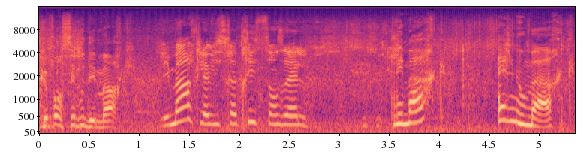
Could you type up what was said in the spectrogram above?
que pensez-vous des marques Les marques, la vie serait triste sans elles. Les marques, elles nous marquent.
